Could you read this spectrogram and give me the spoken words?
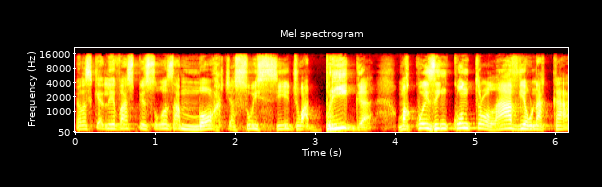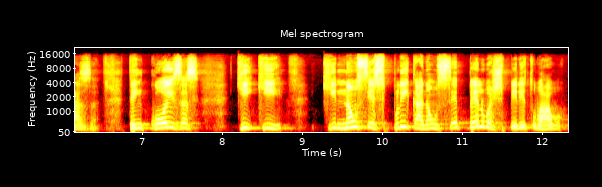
Elas querem levar as pessoas à morte, a suicídio, à briga, uma coisa incontrolável na casa. Tem coisas que, que, que não se explica a não ser pelo espiritual.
